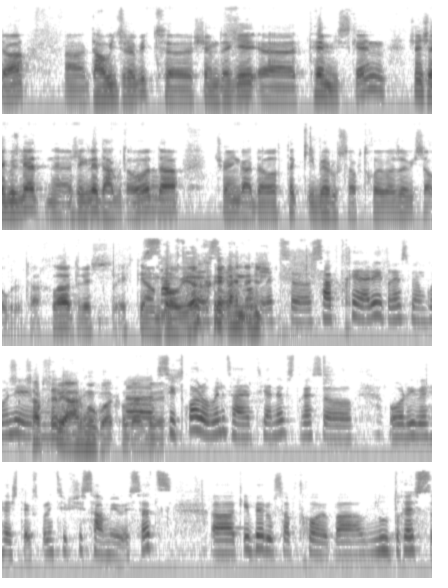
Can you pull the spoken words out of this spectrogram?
და დავიძრებით შემდეგი თემისკენ. ჩვენ შეგვიძლია შეგვიძლია დაგვტოვოთ და ჩვენ გადავალთ და კიბერუსაფრთხოებაზე ვისაუბროთ. ახლა დღეს ერთი ამბავია ქვეყანაში. საფრთხე არის დღეს მე მგონი. საფრთხე არ მოგვაკლდა დღეს. სიტყვა რომელიც აერთიანებს დღეს ორივე ჰეშტეგს, პრინციპში სამივესაც. კიბერუსაფრთხოება, ну დღეს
